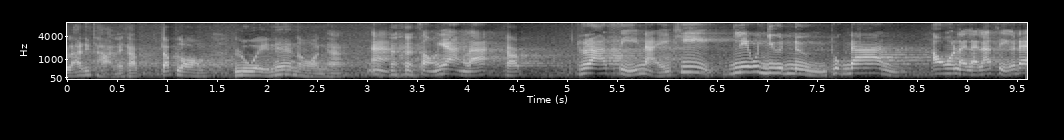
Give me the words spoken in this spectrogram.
และอธิษฐานนะครับรับรองรวยแน่นอนฮะอะสองอย่างละครับ ราศีไหนที่เรียกว่ายืนหนึ่งทุกด้าน เอาหลายๆราศีก็ได้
